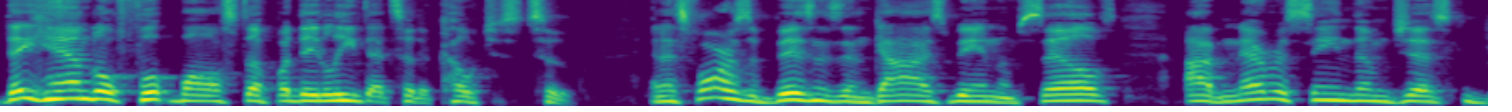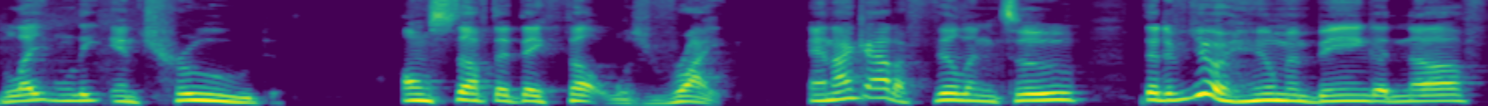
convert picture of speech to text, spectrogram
they handle football stuff, but they leave that to the coaches too. And as far as the business and guys being themselves, I've never seen them just blatantly intrude on stuff that they felt was right. And I got a feeling too that if you're a human being enough,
